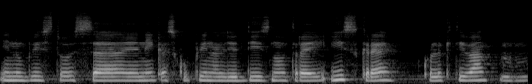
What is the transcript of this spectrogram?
in v bistvu se je neka skupina ljudi znotraj Iskre, kolektiva, Uh -huh.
